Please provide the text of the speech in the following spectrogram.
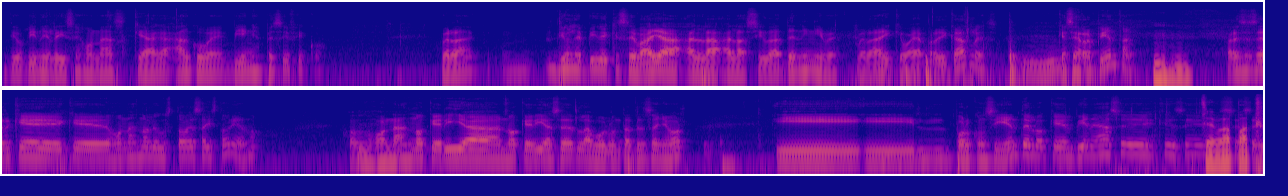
Dios viene y le dice a Jonás que haga algo bien específico. ¿Verdad? Dios le pide que se vaya a la, a la ciudad de Nínive, ¿verdad? Y que vaya a predicarles, que se arrepientan. Parece ser que, que Jonás no le gustó esa historia, ¿no? Jo- Jonás no quería, no quería hacer la voluntad del Señor Y, y por consiguiente lo que él viene hace es que se, Se va se, atrás.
